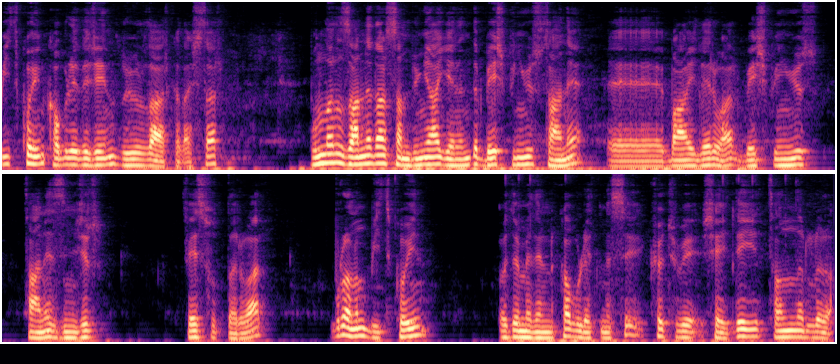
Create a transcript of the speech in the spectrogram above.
Bitcoin kabul edeceğini duyurdu arkadaşlar. Bunların zannedersem dünya genelinde 5100 tane e, bayileri var. 5100 tane zincir fast foodları var. Buranın Bitcoin ödemelerini kabul etmesi kötü bir şey değil. Tanınırlığı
